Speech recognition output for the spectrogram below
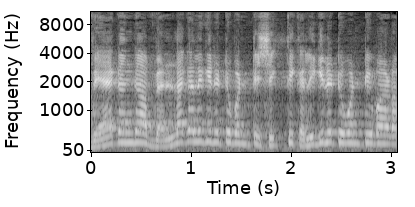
వేగంగా వెళ్ళగలిగినటువంటి శక్తి కలిగినటువంటి వాడవై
